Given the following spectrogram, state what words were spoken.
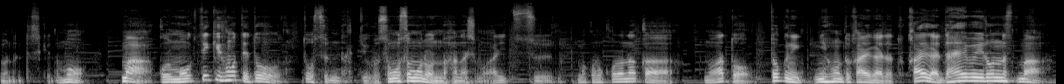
ようなんですけどもまあこの目的を持ってどうどうするんだっていうそもそも論の話もありつつ、まあ、このコロナ禍の後特に日本と海外だと海外だいぶいろんなまあ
